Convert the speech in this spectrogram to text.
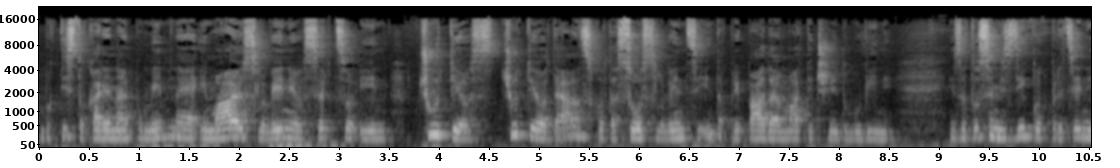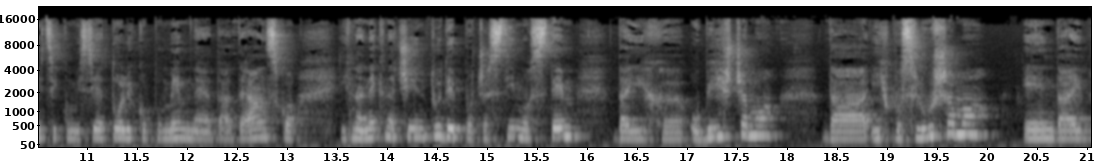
ampak tisto, kar je najpomembnejše, imajo Slovenijo v srcu in čutijo, čutijo dejansko, da so slovenci in da pripadajo matični domovini. In zato se mi zdi, kot predsednici komisije, toliko pomembneje, da dejansko jih na nek način tudi počastimo s tem, da jih eh, obiščemo, da jih poslušamo in da jim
